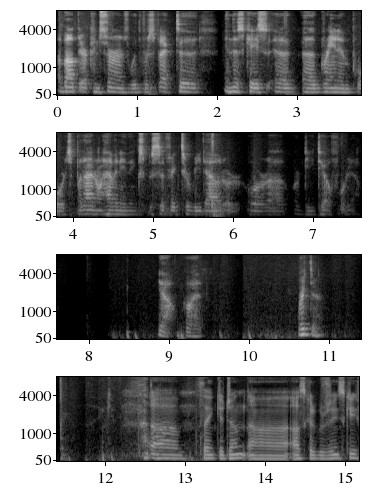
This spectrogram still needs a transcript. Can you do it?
about their concerns with respect to, in this case, uh, uh, grain imports. But I don't have anything specific to read out or or, uh, or detail for you. Yeah, go ahead. Right there. Um, thank you, John. Uh, Oskar Górzyński,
